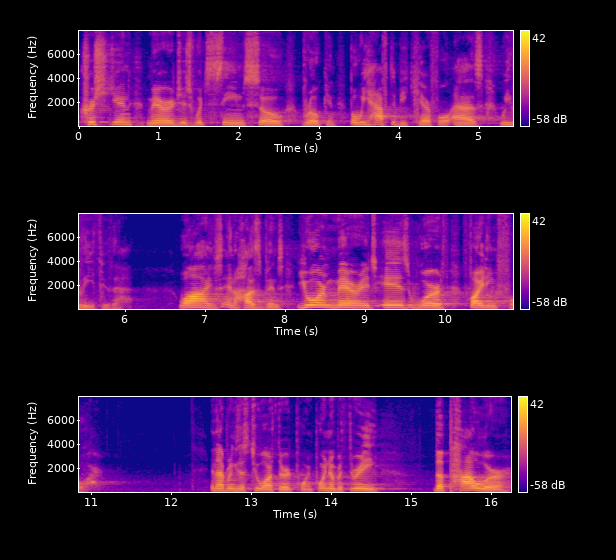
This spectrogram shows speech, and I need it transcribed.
Christian marriages, which seem so broken. But we have to be careful as we lead through that. Wives and husbands, your marriage is worth fighting for. And that brings us to our third point. Point number three the power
